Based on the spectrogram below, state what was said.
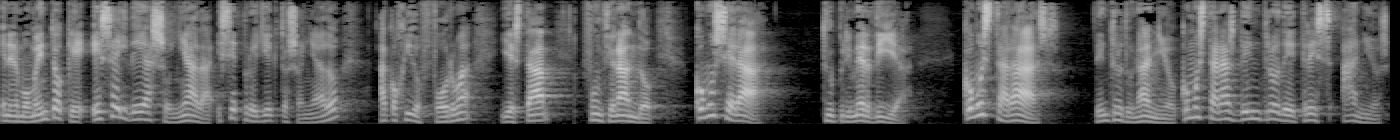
en el momento que esa idea soñada, ese proyecto soñado, ha cogido forma y está funcionando? ¿Cómo será tu primer día? ¿Cómo estarás dentro de un año? ¿Cómo estarás dentro de tres años?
